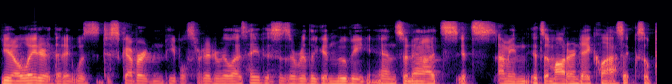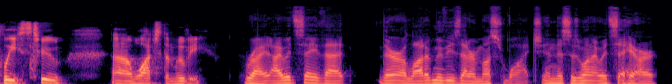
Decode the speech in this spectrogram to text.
you know, later that it was discovered and people started to realize, hey, this is a really good movie, and so now it's it's I mean it's a modern day classic. So please do uh, watch the movie. Right. I would say that there are a lot of movies that are must watch, and this is one I would say are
